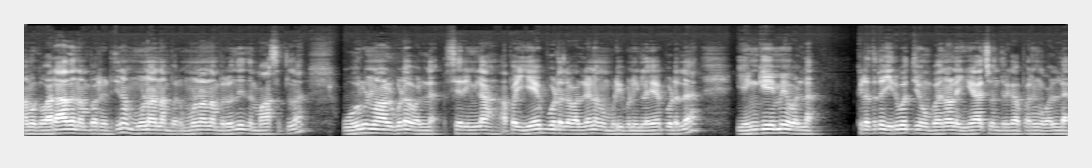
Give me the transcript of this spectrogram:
நமக்கு வராத நம்பர் எடுத்திங்கன்னா மூணாம் நம்பர் மூணாம் நம்பர் வந்து இந்த மாதத்தில் ஒரு நாள் கூட வரல. சரிங்களா? அப்போ ஏ போர்டில் வரல நம்ம முடிவு பண்ணிக்கலாம். ஏ போர்டில் எங்கேயுமே வரல. கிட்டத்தட்ட இருபத்தி ஒம்பது நாள் எங்கேயாச்சும் வந்திருக்கா பாருங்கள் வரல.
